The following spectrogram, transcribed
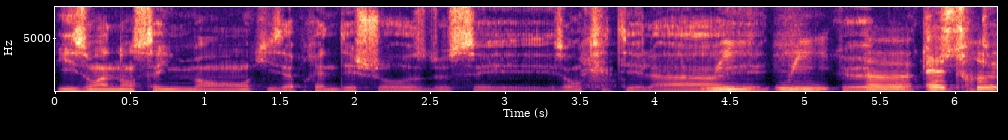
qu'ils ont un enseignement, qu'ils apprennent des choses de ces entités-là. Oui, oui. Euh, être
